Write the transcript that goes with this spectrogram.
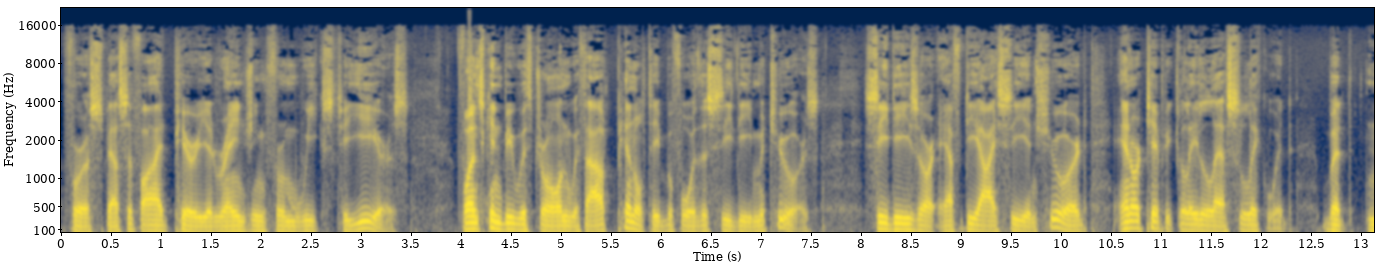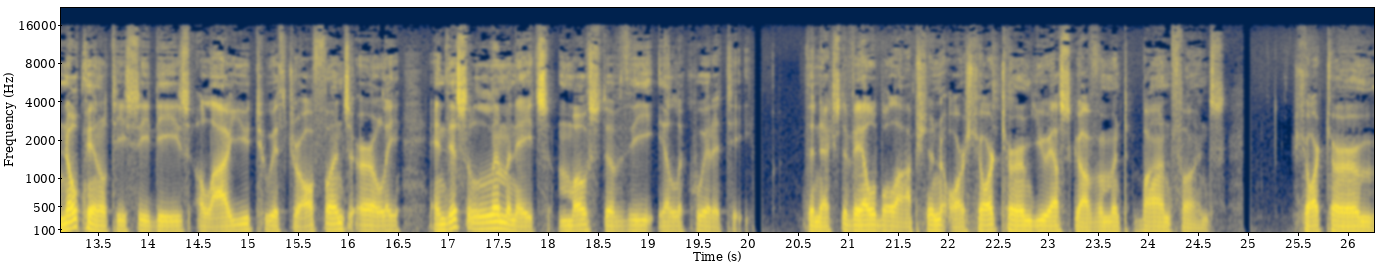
for a specified period ranging from weeks to years. Funds can be withdrawn without penalty before the CD matures. CDs are FDIC insured and are typically less liquid, but no penalty CDs allow you to withdraw funds early, and this eliminates most of the illiquidity. The next available option are short term U.S. government bond funds. Short term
